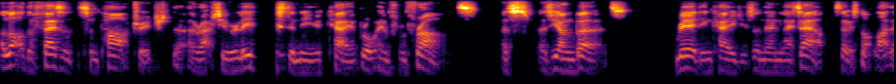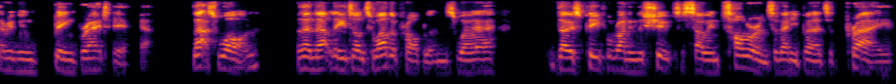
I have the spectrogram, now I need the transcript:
a lot of the pheasants and partridge that are actually released in the UK are brought in from France as, as young birds reared in cages and then let out. So it's not like they're even being bred here. That's one. And then that leads on to other problems where those people running the shoots are so intolerant of any birds of prey,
